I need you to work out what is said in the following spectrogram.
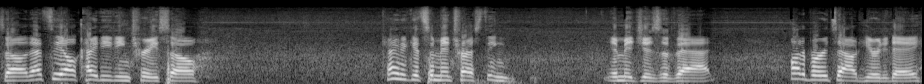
So that's the elk kite eating tree. So kind of get some interesting images of that. A lot of birds out here today.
